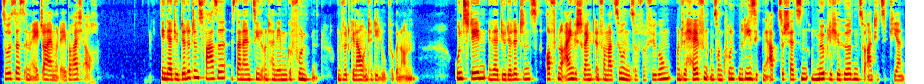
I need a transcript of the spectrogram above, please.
So ist das im HR-MA-Bereich auch. In der Due Diligence-Phase ist dann ein Zielunternehmen gefunden und wird genau unter die Lupe genommen. Uns stehen in der Due Diligence oft nur eingeschränkt Informationen zur Verfügung und wir helfen unseren Kunden, Risiken abzuschätzen und mögliche Hürden zu antizipieren.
